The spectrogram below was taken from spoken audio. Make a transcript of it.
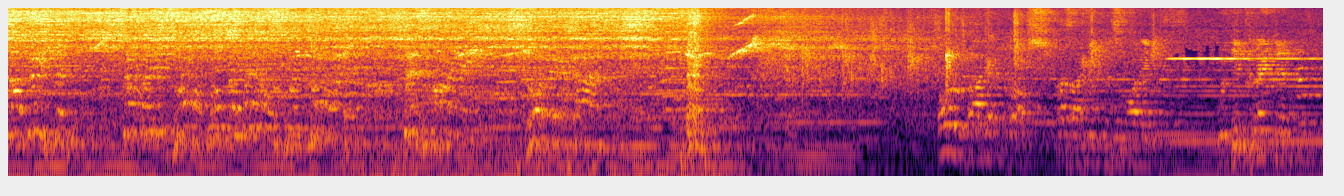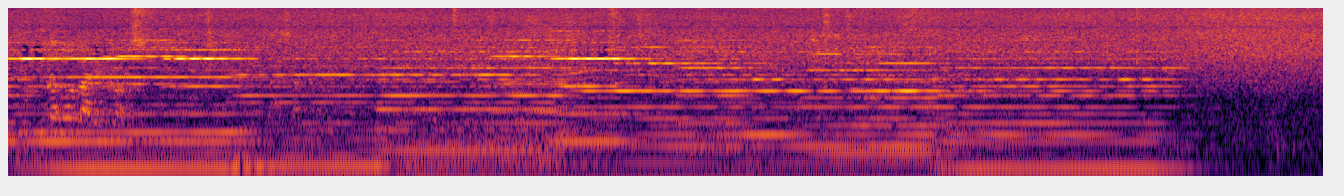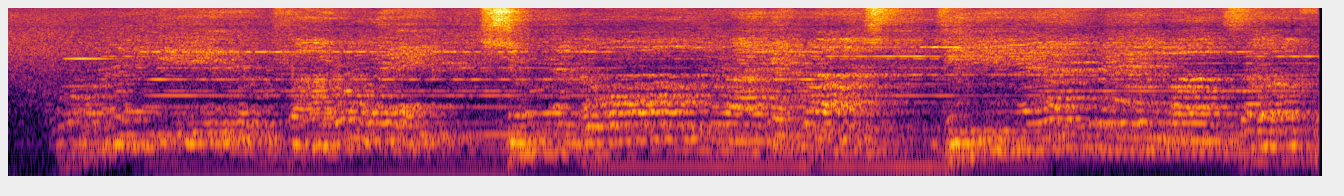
salvation. Somebody draw from the wells with joy this morning. Glory to God. Old rugged cross, as I read this morning, we declare them to the old rugged cross.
